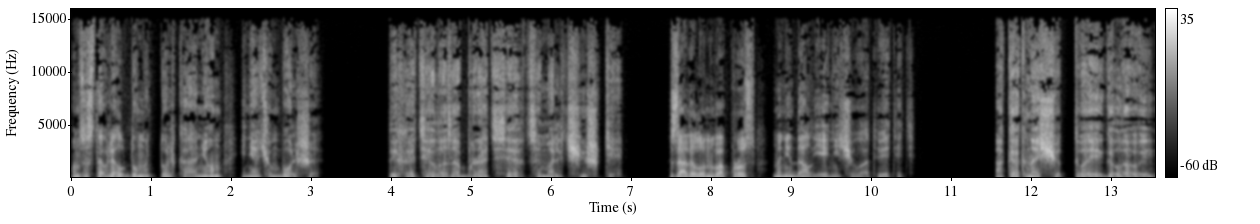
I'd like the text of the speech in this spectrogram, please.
Он заставлял думать только о нем и ни о чем больше. «Ты хотела забрать сердце мальчишки?» Задал он вопрос, но не дал ей ничего ответить. «А как насчет твоей головы?»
